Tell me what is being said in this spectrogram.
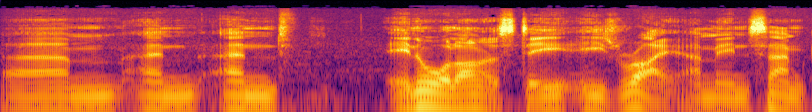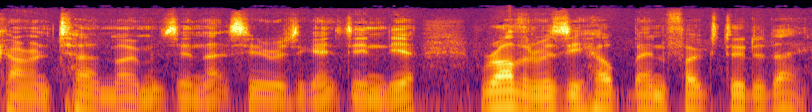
Um, and, and in all honesty, he's right. I mean, Sam Curran turned moments in that series against India rather as he helped Ben Foakes do today.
